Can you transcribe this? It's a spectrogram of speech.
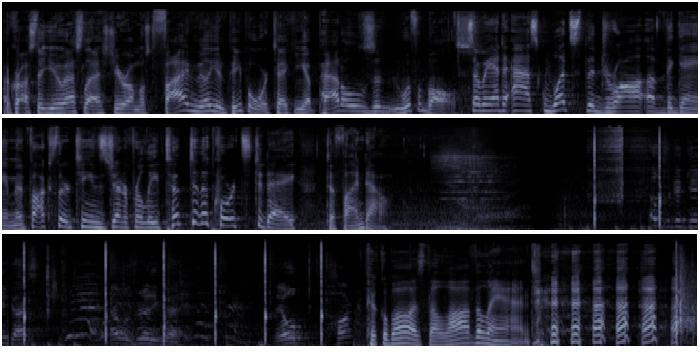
Across the U.S. last year, almost 5 million people were taking up paddles and wiffle balls. So we had to ask, what's the draw of the game? And Fox 13's Jennifer Lee took to the courts today to find out. That was a good game, guys. That was really good. The old park. Pickleball is the law of the land.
